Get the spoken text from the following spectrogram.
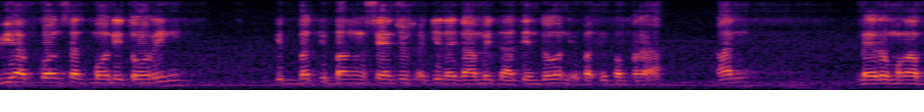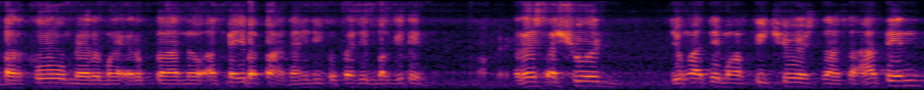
We have constant monitoring. Iba't ibang sensors ang ginagamit natin doon, iba't ibang paraan. Merong mga barko, merong mga eroplano, at may iba pa na hindi ko pwedeng banggitin. Rest assured, yung ating mga features na sa atin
